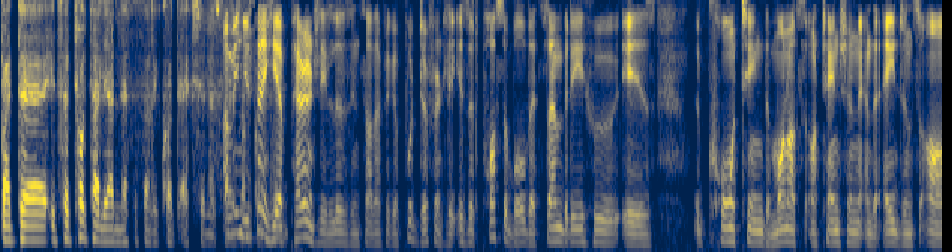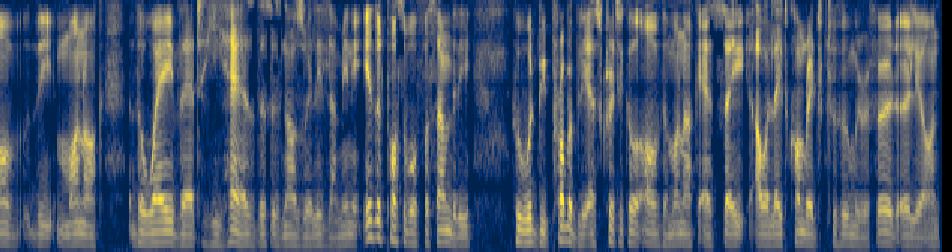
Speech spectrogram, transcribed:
But uh, it's a totally unnecessary court action. As far I mean, as you say concerned. he apparently lives in South Africa. Put differently, is it possible that somebody who is courting the monarch's attention and the agents of the monarch the way that he has, this is now Zweli Dlamini, is it possible for somebody who would be probably as critical of the monarch as, say, our late comrade to whom we referred earlier on,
